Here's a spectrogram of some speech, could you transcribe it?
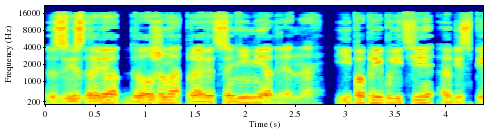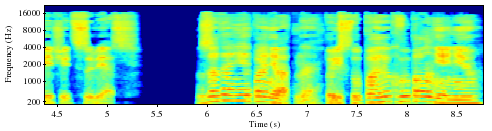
Звездолет должен отправиться немедленно и по прибытии обеспечить связь». «Задание понятно. Приступаю к выполнению».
